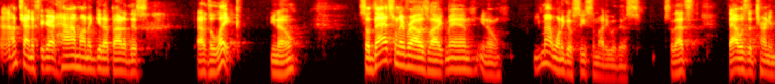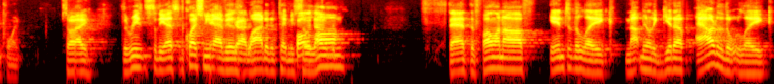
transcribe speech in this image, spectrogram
I'm trying to figure out how I'm gonna get up out of this out of the lake, you know. So that's whenever I was like, man, you know, you might want to go see somebody with this. So that's that was the turning point. So I the reason so the answer the question you have is why did it take me so Falling of the- long? That the falling off into the lake, not being able to get up out of the lake.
